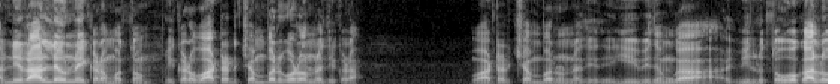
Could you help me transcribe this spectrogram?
అన్ని రాళ్ళే ఉన్నాయి ఇక్కడ మొత్తం. ఇక్కడ వాటర్ చెంబర్ కూడా ఉన్నది ఇక్కడ. వాటర్ చెంబర్ ఉన్నది ఇది. ఈ విధంగా వీళ్ళు తవ్వకాలు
